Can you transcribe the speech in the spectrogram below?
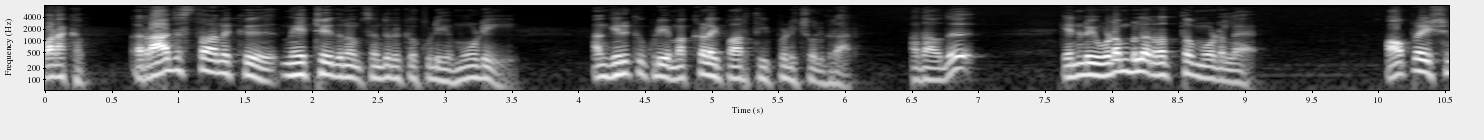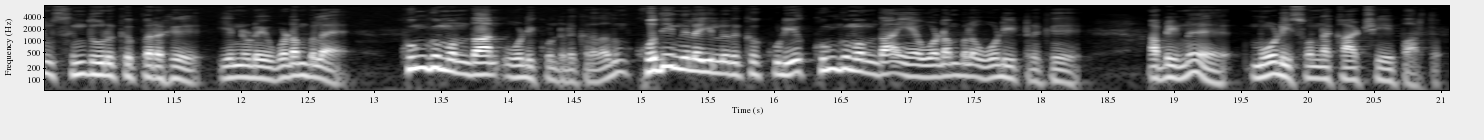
வணக்கம். ராஜஸ்தானுக்கு நேற்றைய தினம் சென்றிருக்கக்கூடிய மோடி அங்கே இருக்கக்கூடிய மக்களை பார்த்து இப்படி சொல்கிறார். அதாவது என்னுடைய உடம்புல ரத்தம் ஓடலை. ஆப்ரேஷன் சிந்தூருக்கு பிறகு என்னுடைய உடம்புல குங்குமம் தான் ஓடிக்கொண்டிருக்கிறது. அதுவும் கொதி நிலையில் இருக்கக்கூடிய குங்குமம் தான் என் உடம்புல ஓடிட்டுருக்கு அப்படின்னு மோடி சொன்ன காட்சியை பார்த்தோம்.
